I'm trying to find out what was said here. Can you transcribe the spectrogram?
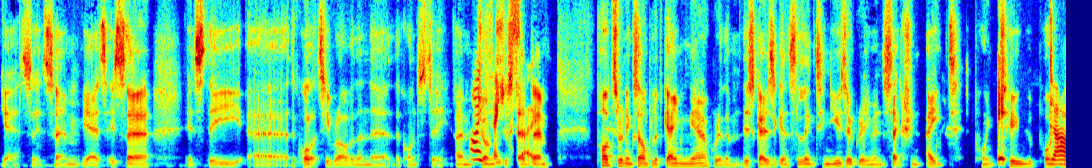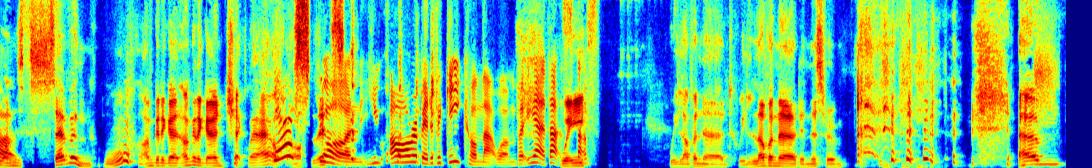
Yes, it's um yeah, it's it's uh it's the uh the quality rather than the the quantity. Um I John's think just said so. um pods are an example of gaming the algorithm. This goes against the LinkedIn user agreement, section eight point two point one seven. I'm gonna go I'm gonna go and check that out. Yes. John, you are a bit of a geek on that one, but yeah, that's We- that's We love a nerd. We love a nerd in this room. um,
